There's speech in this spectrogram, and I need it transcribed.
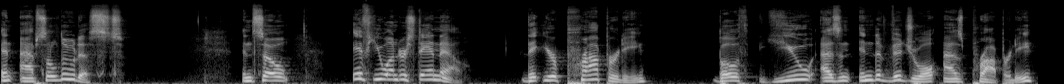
an absolutist. And so, if you understand now that your property, both you as an individual as property,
